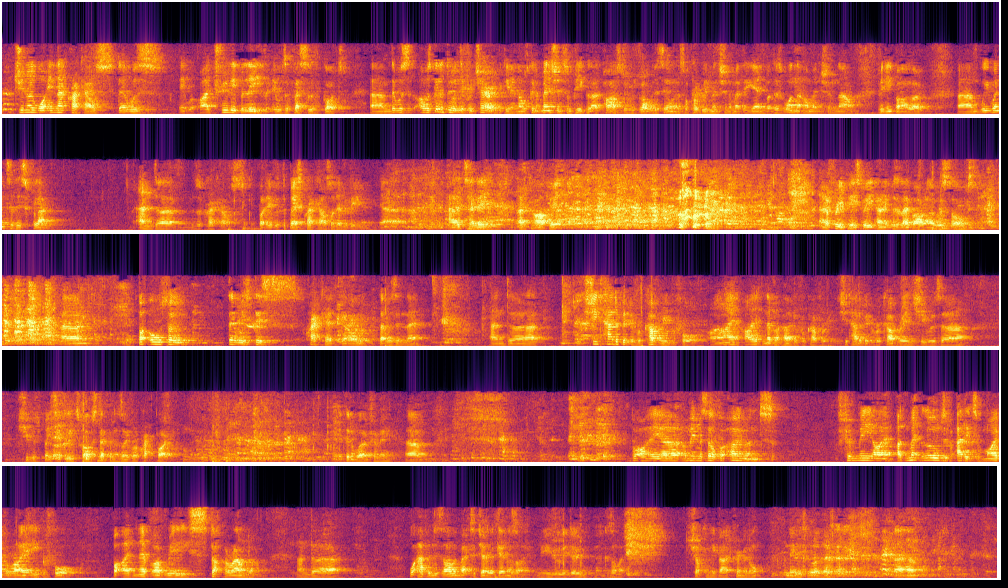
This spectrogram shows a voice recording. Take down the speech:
Do you know what? In that crack house, there was. It, I truly believe it was a vessel of God. Um, there was. I was going to do a different chair at the beginning. I was going to mention some people that had passed as a result of this illness. I'll probably mention them at the end, but there's one that I'll mention now. Vinnie Barlow. Um, we went to this flat and uh, it was a crack house, but it was the best crack house I'd ever been in. Yeah. had a telly, had a carpet, a three-piece suite, and it was a lever. I was sold. Um, but also, there was this crackhead girl that was in there, and uh, she'd had a bit of recovery before. I I had never heard of recovery. She'd had a bit of recovery, and she was. Uh, she was basically 12 stepping us over a crack pipe. it didn't work for me. Um, but I, uh, I made myself at home, and for me, I, I'd met loads of addicts of my variety before, but I'd never really stuck around them. And uh, what happened is I went back to jail again, as I usually do, because I'm a shockingly bad criminal. Um,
